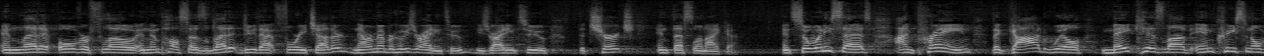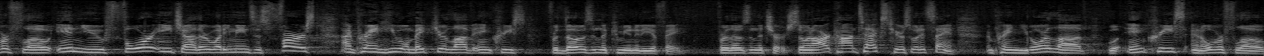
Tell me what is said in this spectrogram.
and let it overflow. And then Paul says, let it do that for each other. Now remember who he's writing to. He's writing to the church in Thessalonica. And so when he says, I'm praying that God will make his love increase and overflow in you for each other, what he means is first, I'm praying he will make your love increase for those in the community of faith, for those in the church. So, in our context, here's what it's saying I'm praying your love will increase and overflow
